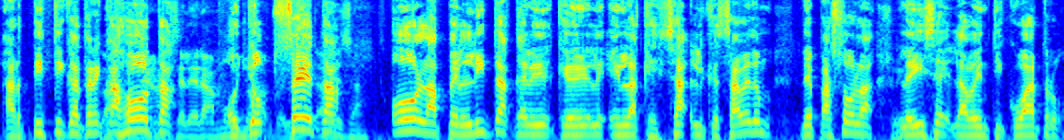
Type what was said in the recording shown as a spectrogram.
Artística ponen a 3KJ acelerar o Job Z esa. o la Perlita que, le- que en la que sa- el que sabe de, de pasola Sí. le dice la 24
